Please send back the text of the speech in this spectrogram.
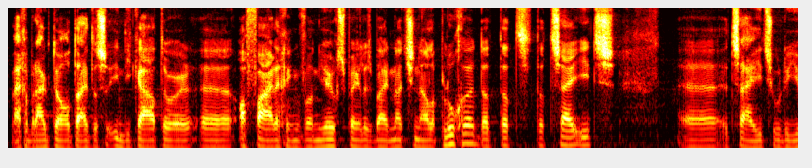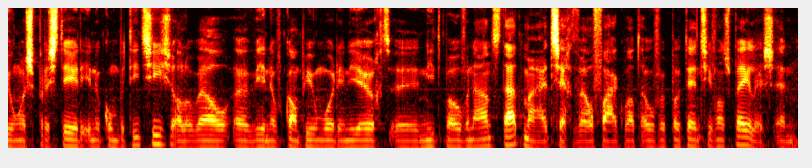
wij gebruiken altijd als indicator eh, afvaardiging van jeugdspelers bij nationale ploegen. Dat, dat, dat zei iets. Het zei iets hoe de jongens presteren in de competities. Alhoewel eh, winnen of kampioen worden in de jeugd niet bovenaan staat. Maar het zegt wel vaak wat over potentie van spelers. En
